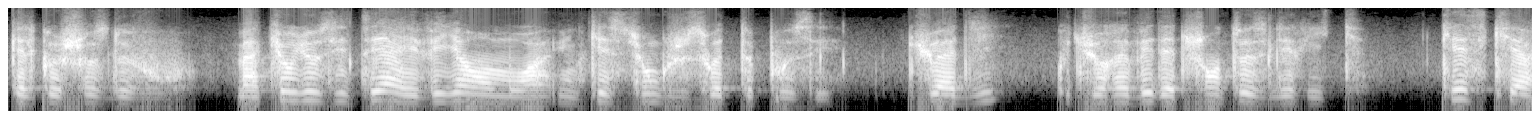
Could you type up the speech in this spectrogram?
Quelque chose de vous. Ma curiosité a éveillé en moi une question que je souhaite te poser. Tu as dit que tu rêvais d'être chanteuse lyrique. Qu'est-ce qui a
